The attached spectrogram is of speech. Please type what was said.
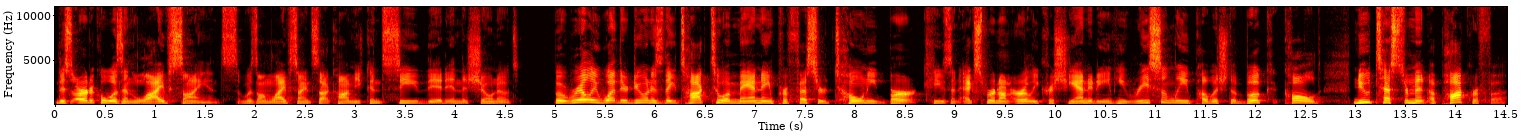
This article was in Live Science. It was on livescience.com. You can see it in the show notes. But really, what they're doing is they talked to a man named Professor Tony Burke. He's an expert on early Christianity, and he recently published a book called New Testament Apocrypha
